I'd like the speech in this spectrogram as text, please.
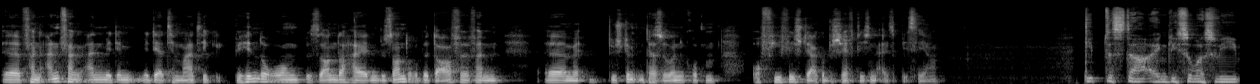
äh, von Anfang an mit, dem, mit der Thematik Behinderung, Besonderheiten, besondere Bedarfe von äh, bestimmten Personengruppen auch viel, viel stärker beschäftigen als bisher. Gibt es da eigentlich sowas wie,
